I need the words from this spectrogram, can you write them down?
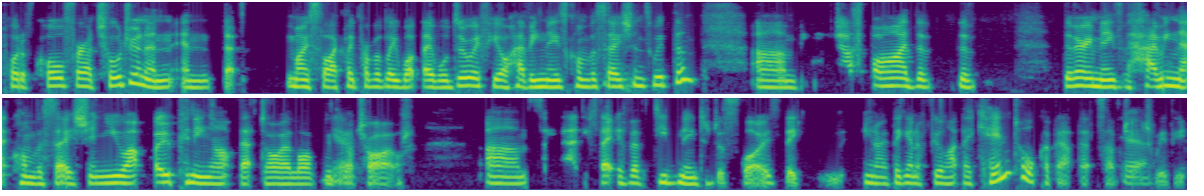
port of call for our children, and and that's most likely probably what they will do if you're having these conversations with them. Um, just by the, the the very means of having that conversation, you are opening up that dialogue with yeah. your child um, so that if they ever did need to disclose, they, you know, they're going to feel like they can talk about that subject yeah. with you.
